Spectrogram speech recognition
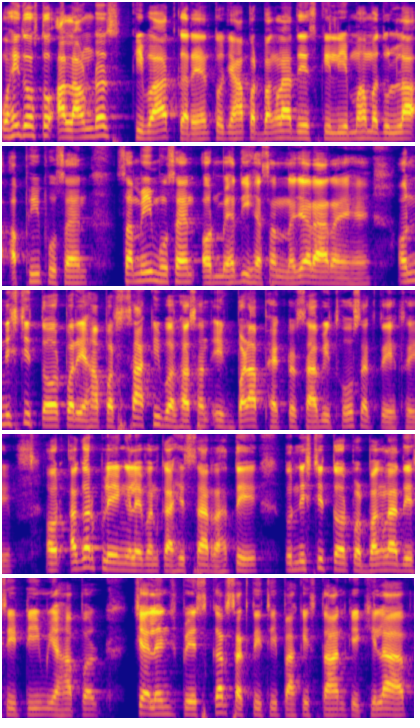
वहीं दोस्तों ऑलराउंडर्स की बात करें तो जहाँ पर बांग्लादेश के लिए मोहम्मदुल्ला अफीफ हुसैन, समीम हुसैन और मेहदी हसन नज़र आ रहे हैं और निश्चित तौर पर यहाँ पर साकिब अल हसन एक बड़ा फैक्टर साबित हो सकते थे और अगर प्लेइंग एलेवन का हिस्सा रहते तो निश्चित तौर पर बांग्लादेशी टीम यहाँ पर चैलेंज पेश कर सकती थी पाकिस्तान के खिलाफ,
